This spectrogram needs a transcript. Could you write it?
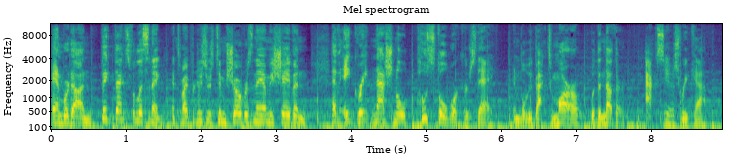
And we're done. Big thanks for listening. And to my producers, Tim Shovers and Naomi Shavin. Have a great National Postal Workers Day. And we'll be back tomorrow with another Axios recap.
